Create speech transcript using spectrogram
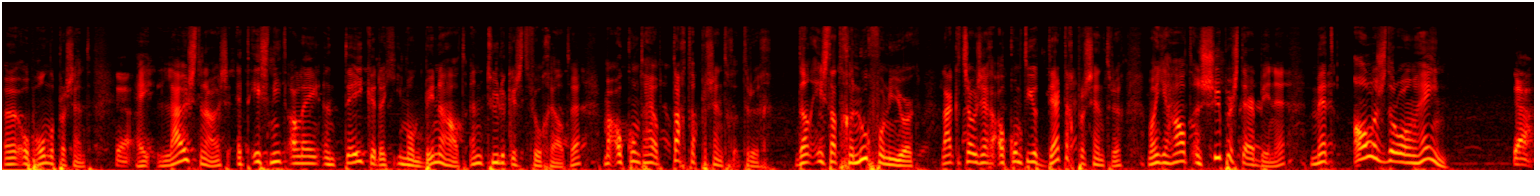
eh, op 100%. ja. hey, luister nou eens. Het is niet alleen een teken dat je iemand binnenhaalt. En natuurlijk is het veel geld, hè. Maar ook komt hij op 80% ge- terug. Dan is dat genoeg voor New York. Laat ik het zo zeggen. Al komt hij op 30% terug. Want je haalt een superster binnen met alles eromheen. Ja,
